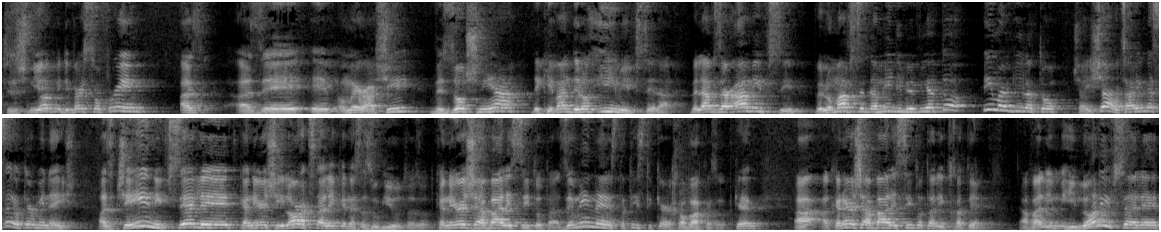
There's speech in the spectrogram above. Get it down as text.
כשזה שניות מדברי סופרים, אז אז אה, אה, אומר רש"י, וזו שנייה, דכיוון דלא היא מפסלה, ולאו זרעה מפסיד, ולא מפסד עמידי בביאתו, היא מרגילתו, שהאישה רוצה להינשא יותר מן האיש. אז כשהיא נפסלת, כנראה שהיא לא רצתה להיכנס לזוגיות הזאת, כנראה שהבעל הסית אותה, זה מין אה, סטטיסטיקה רחבה כזאת, כן? כנראה שהבעל הסית אותה להתחתן. אבל אם היא לא נפסלת,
